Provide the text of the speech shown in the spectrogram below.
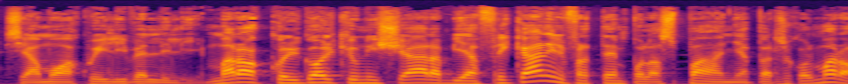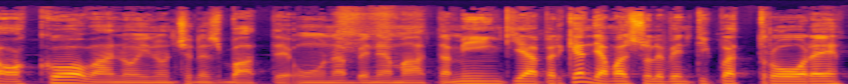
siamo a quei livelli lì. Marocco il gol che unisce arabi e africani nel frattempo la Spagna ha perso col Marocco ma noi non ce ne sbatte una beneamata minchia perché andiamo al sole 24 ore.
